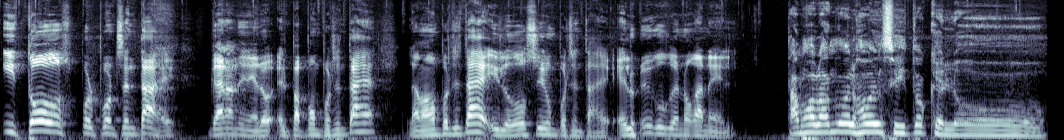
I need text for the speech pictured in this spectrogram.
Y todos por porcentaje ganan dinero. El papá un porcentaje, la mamá un porcentaje y los dos hijos un porcentaje. El único que no gana él. Estamos hablando del jovencito que lo.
